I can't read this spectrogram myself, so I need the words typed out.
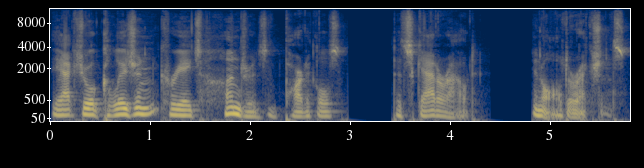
The actual collision creates hundreds of particles that scatter out in all directions.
